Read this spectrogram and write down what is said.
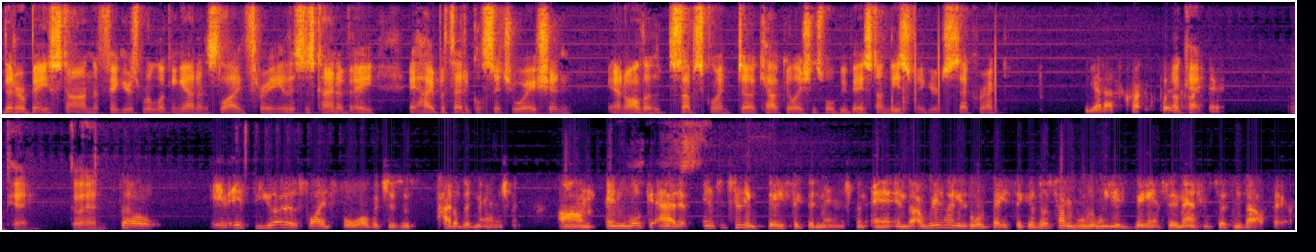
that are based on the figures we're looking at in slide three. This is kind of a, a hypothetical situation, and all the subsequent uh, calculations will be based on these figures. Is that correct? Yeah, that's correct. okay. Correct Okay, go ahead. So if you go to slide four, which is this title bid management, um, and look at it, instituting basic bid management, and, and the reason I use the word basic is there's some really advanced bid management systems out there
